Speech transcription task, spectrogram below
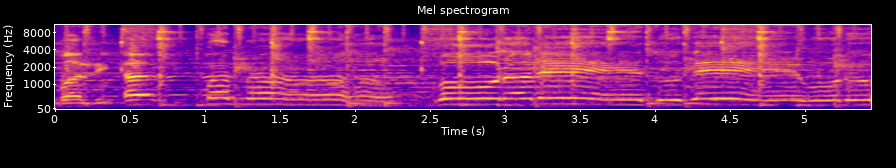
బలి అర్పణ కోరలేదు దేవుడు.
